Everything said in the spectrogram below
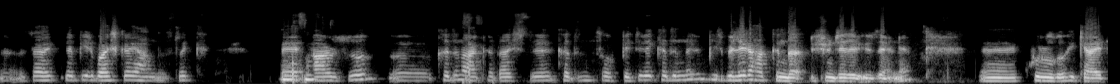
E, özellikle bir başka yalnızlık ve arzu, e, kadın arkadaşlığı, kadın sohbeti ve kadınların birbirleri hakkında düşünceleri üzerine. E, kurulu hikaye,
